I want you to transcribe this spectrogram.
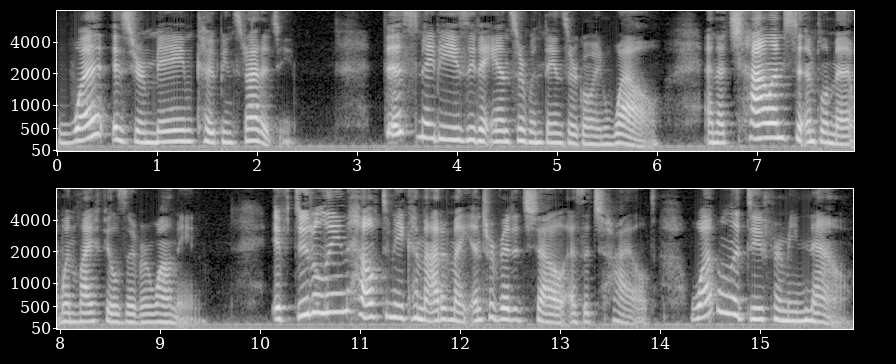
What is your main coping strategy? This may be easy to answer when things are going well, and a challenge to implement when life feels overwhelming. If doodling helped me come out of my introverted shell as a child, what will it do for me now?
